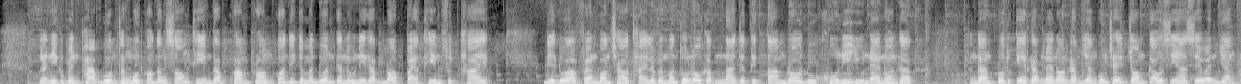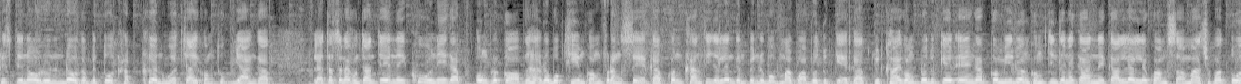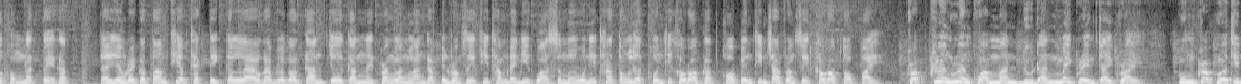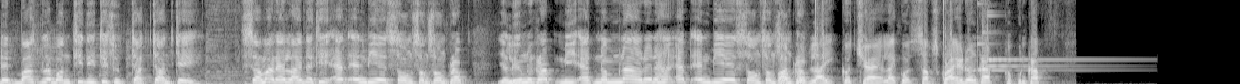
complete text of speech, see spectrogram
และนี่ก็เป็นภาพรวมทั้งหมดของทั้ง 2 ทีมครับความพร้อมก่อนที่จะมาดวลกันในวันนี้ครับรอบ 8 ทีมสุดท้าย เรียกได้ว่าแฟนบอลชาวไทยและแฟนบอลทั่วโลกครับน่าจะติดตามรอดูคู่นี้อยู่แน่นอนครับทางด้านโปรตุเกสครับแน่นอนครับยังคงใช้จอมเก๋า CR7 อย่างคริสเตียโนโรนัลโดครับเป็นตัวขับเคลื่อนหัวใจของทุกอย่างครับ และทัศนะของจานเจนในคู่นี้ครับองค์ประกอบนะฮะระบบทีมของฝรั่งเศสครับค่อนข้างที่จะเล่นกันเป็นระบบมากกว่าโปรตุเกสครับจุดขายของโปรตุเกสเองครับก็มีเรื่องของจินตนาการในการเล่นและความสามารถเฉพาะตัวของนักเตะครับแต่อย่างไรก็ตามเทียบแท็กติกกันแล้วครับ แล้วก็การเจอกันในครั้งหลังๆครับเป็นฝรั่งเศสที่ทำได้ดีกว่าเสมอวันนี้ถ้าต้องเลือกคนที่เข้ารอบครับ ขอเป็นทีมชาติฝรั่งเศสเข้ารอบต่อไป ครบเครื่องเรื่องความมันดูดันไม่เกรงใจใคร กลุ่มครอบครัวทีเด็ดบาสและบอลที่ดีที่สุดจากจานเจ สามารถแอดไลน์ได้ที่ @nba 222ครับ อย่าลืมนะครับ มีแอดนำหน้าด้วยนะฮะ @nba 222ครับกดไลค์ กดแชร์ และกด subscribe ให้ด้วยนะครับ ขอบคุณครับ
